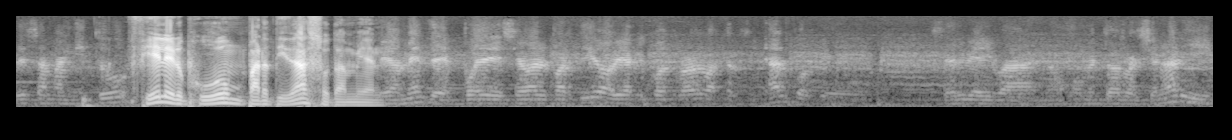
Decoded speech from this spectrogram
de esa magnitud. Fieler jugó un partidazo también. Obviamente, después de llevar el partido había que controlarlo hasta el final porque Serbia iba en un momento de reaccionar y,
